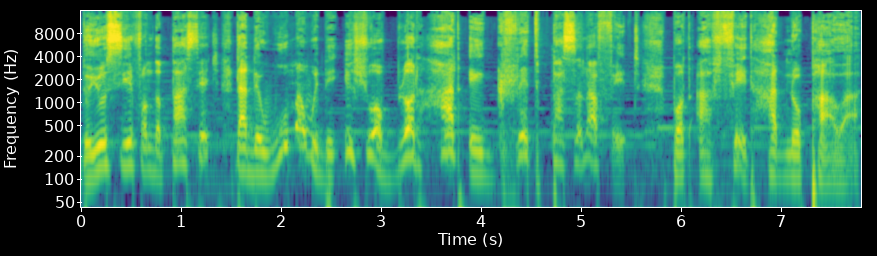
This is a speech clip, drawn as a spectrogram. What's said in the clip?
Do you see from the passage that the woman with the issue of blood had a great personal faith, but her faith had no power?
